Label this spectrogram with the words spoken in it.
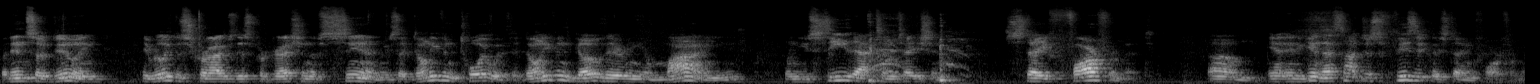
But in so doing, he really describes this progression of sin. He said, don't even toy with it. Don't even go there in your mind when you see that temptation. Stay far from it. Um, and, and again, that's not just physically staying far from it.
